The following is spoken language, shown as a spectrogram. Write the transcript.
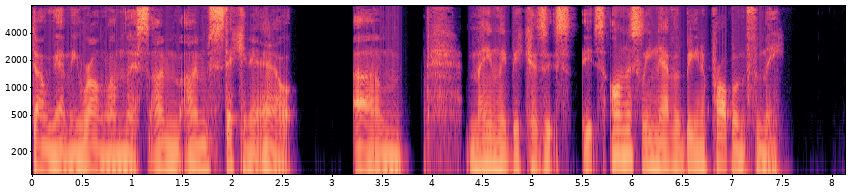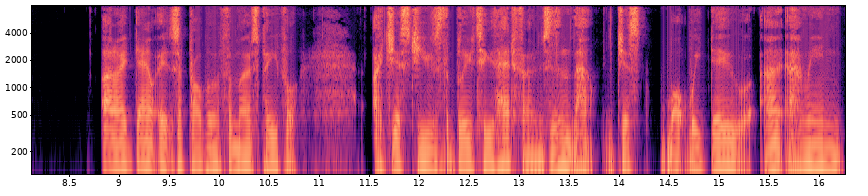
Don't get me wrong on this. I'm, I'm sticking it out. Um, mainly because it's, it's honestly never been a problem for me and I doubt it's a problem for most people. I just use the Bluetooth headphones. Isn't that just what we do? I, I mean,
